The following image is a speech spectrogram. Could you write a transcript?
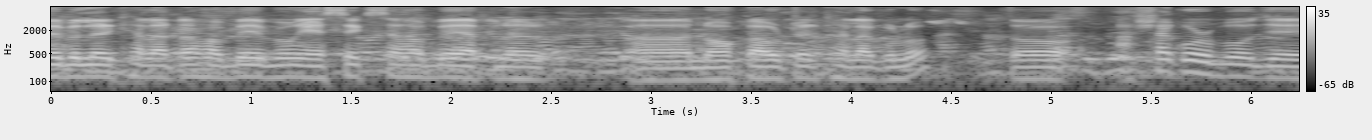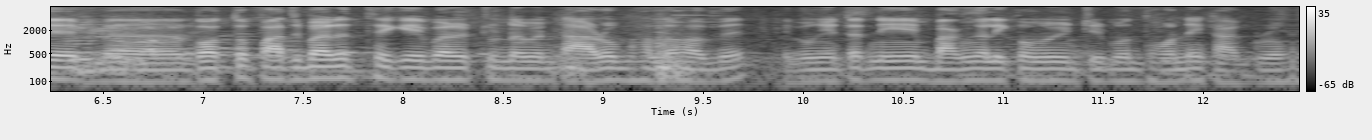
লেভেলের খেলাটা হবে এবং এসএক্সে হবে আপনার নক আউটের খেলাগুলো। তো আশা করব যে গত পাঁচবারের থেকে এবারের টুর্নামেন্টটা আরও ভালো হবে এবং এটা নিয়ে বাঙালি কমিউনিটির মধ্যে অনেক আগ্রহ।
